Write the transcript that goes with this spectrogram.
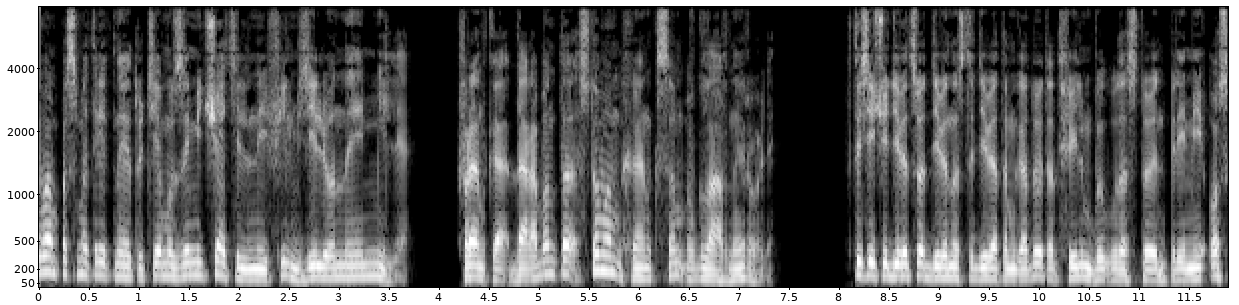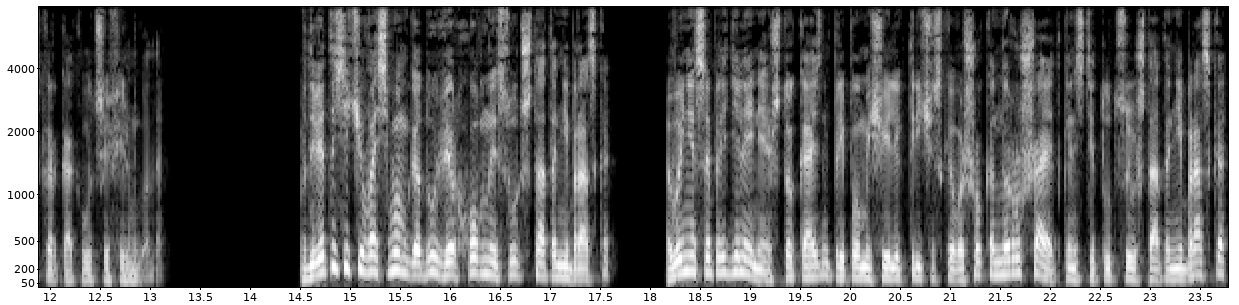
вам посмотреть на эту тему замечательный фильм «Зеленая миля» Фрэнка Дарабонта с Томом Хэнксом в главной роли. В 1999 году этот фильм был удостоен премии «Оскар» как лучший фильм года. В 2008 году Верховный суд штата Небраска вынес определение, что казнь при помощи электрического шока нарушает Конституцию штата Небраска,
